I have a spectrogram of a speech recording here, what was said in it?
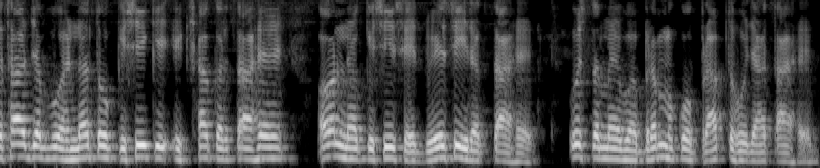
तथा जब वह न तो किसी की इच्छा करता है और न किसी से द्वेष रखता है, उस समय वह ब्रह्म को प्राप्त हो जाता है।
